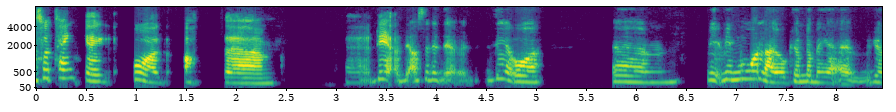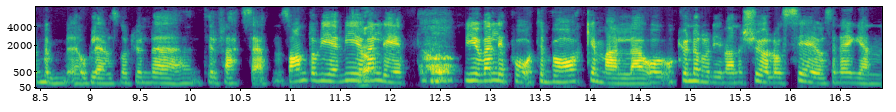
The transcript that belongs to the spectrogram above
så tenker jeg òg at uh, det, det, altså det, det, å um, vi, vi, måler jo kundeopplevelsen og kundetilfredsheten. Sant? Og vi, vi, er veldig, vi, er veldig, på å tilbakemelde, og, og kunderådgiverne sjøl ser jo sin egen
